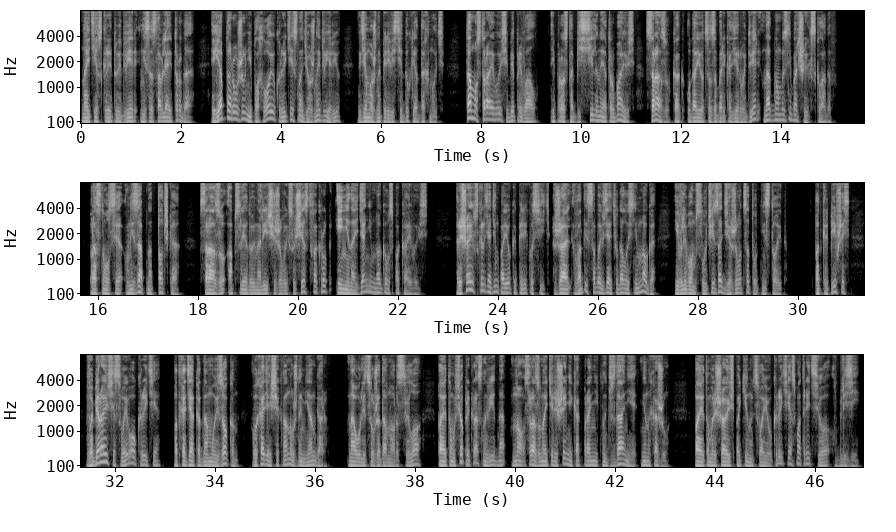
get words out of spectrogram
Найти вскрытую дверь не составляет труда, и я обнаружил неплохое укрытие с надежной дверью, где можно перевести дух и отдохнуть. Там устраиваю себе привал и просто бессиленный отрубаюсь сразу, как удается забаррикадировать дверь на одном из небольших складов. Проснулся внезапно от толчка, сразу обследую наличие живых существ вокруг и, не найдя, немного успокаиваюсь. Решаю вскрыть один паёк и перекусить. Жаль, воды с собой взять удалось немного, и в любом случае задерживаться тут не стоит. Подкрепившись, выбираюсь из своего укрытия, подходя к одному из окон, выходящих на нужный мне ангар. На улице уже давно рассвело, поэтому все прекрасно видно, но сразу найти решение, как проникнуть в здание, не нахожу. Поэтому решаюсь покинуть свое укрытие и осмотреть все вблизи.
